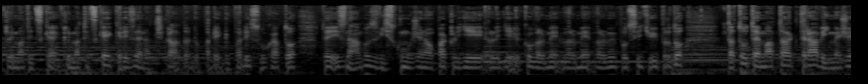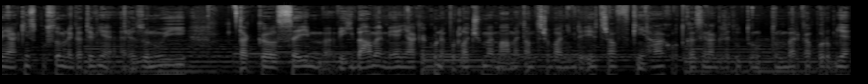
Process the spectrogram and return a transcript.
klimatické, klimatické krize, například dopady, dopady sucha. To, to je i známo z výzkumu, že naopak lidi, lidi jako velmi, velmi, velmi pocitují. Proto tato témata, která víme, že nějakým způsobem negativně rezonují, tak se jim vyhýbáme, my je nějak jako nepotlačujeme, máme tam třeba někde i třeba v knihách odkazy na Gretu Thunberg a podobně,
